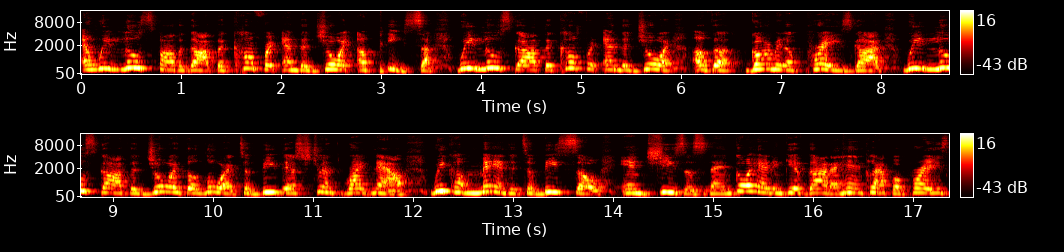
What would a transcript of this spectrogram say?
And we loose, Father God, the comfort and the joy of peace. We loose, God, the comfort and the joy of the garment of praise, God. We loose, God, the joy of the Lord to be their strength right now. We command it to be so in Jesus' name. Go ahead and give God a hand clap of praise.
